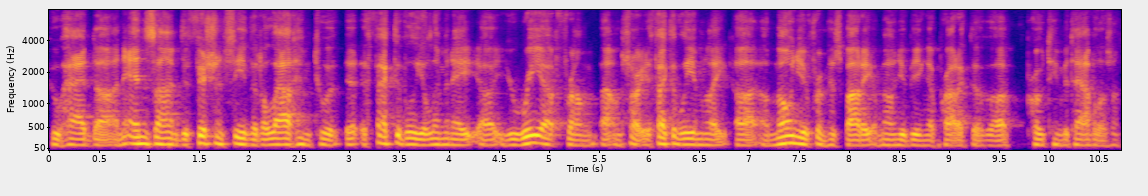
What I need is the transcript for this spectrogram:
who had uh, an enzyme deficiency that allowed him to effectively eliminate uh, urea from uh, i'm sorry effectively eliminate uh, ammonia from his body ammonia being a product of uh, protein metabolism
